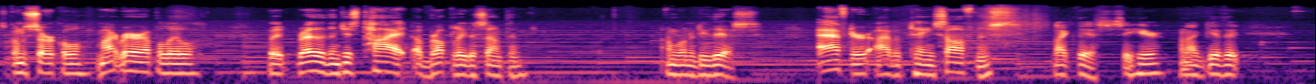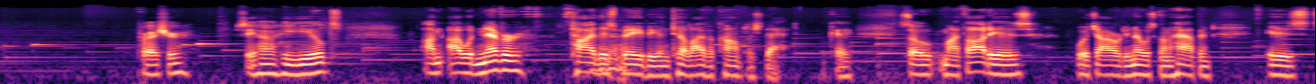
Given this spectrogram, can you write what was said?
It's going to circle, might rear up a little, but rather than just tie it abruptly to something, I'm going to do this. After I've obtained softness, like this. See here? When I give it pressure, see how he yields? I'm, I would never tie this baby until I've accomplished that. Okay? So my thought is, which I already know is going to happen, is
